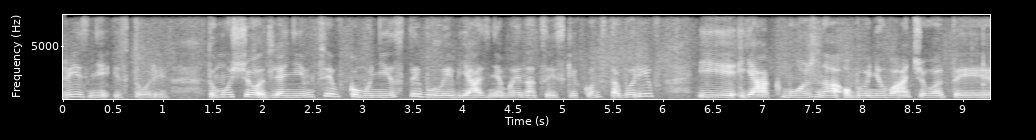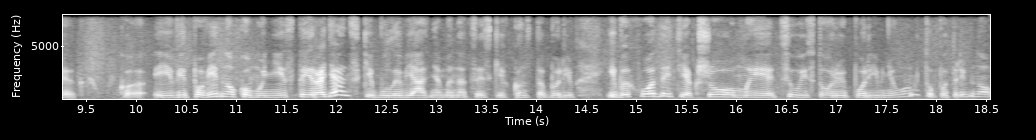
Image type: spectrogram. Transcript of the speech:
різні історії. Тому що для німців комуністи були в'язнями нацистських концтаборів, і як можна обвинувачувати і відповідно комуністи і радянські були в'язнями нацистських концтаборів. І виходить, якщо ми цю історію порівнюємо, то потрібно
